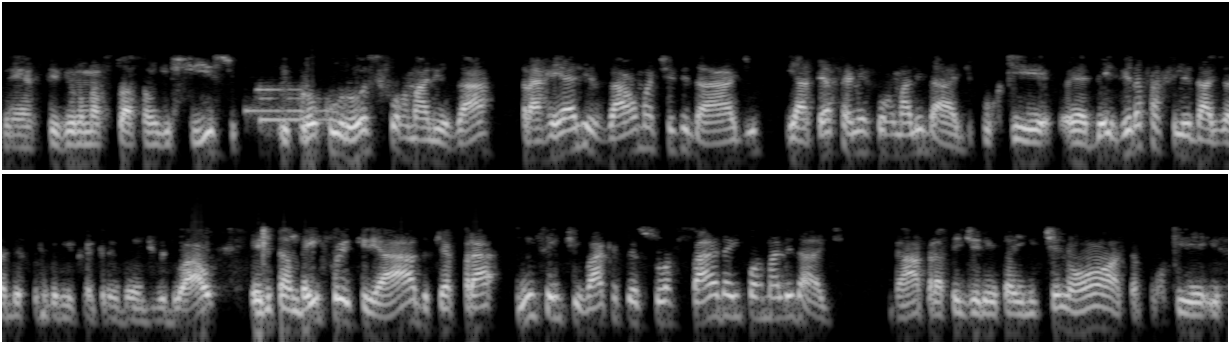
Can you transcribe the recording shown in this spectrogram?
né, se viu numa situação difícil e procurou se formalizar para realizar uma atividade e até sair na informalidade, porque é, devido à facilidade da abertura do microempreendedor individual, ele também foi criado que é para incentivar que a pessoa saia da informalidade tá? para ter direito a emitir nota, porque isso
